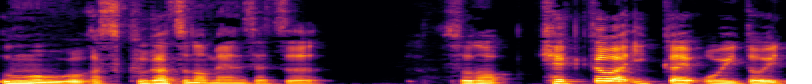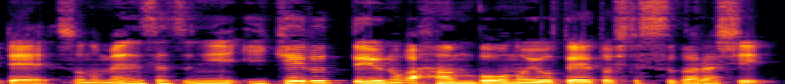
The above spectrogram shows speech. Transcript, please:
運を動かす9月の面接。その結果は一回置いといて、その面接に行けるっていうのが繁忙の予定として素晴らしい。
